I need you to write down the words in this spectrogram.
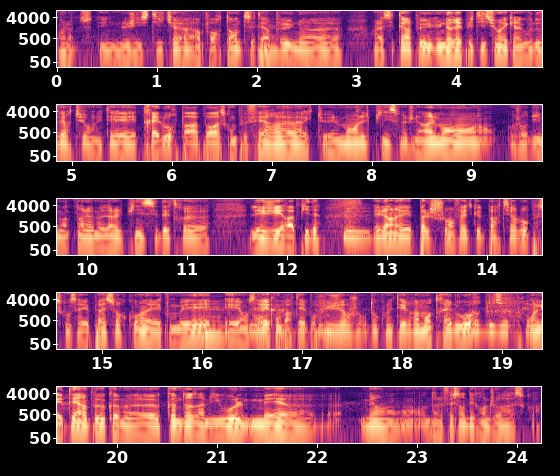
Voilà, c'était une logistique euh, importante. C'était un peu une, euh, voilà, c'était un peu une répétition avec un goût d'ouverture. On était très lourd par rapport à ce qu'on peut faire euh, actuellement en alpinisme. Généralement, aujourd'hui, maintenant, la mode dans l'alpinisme, c'est d'être léger et rapide. Hmm. Et là, on n'avait pas le choix en fait que de partir lourd parce qu'on savait pas sur quoi on allait tomber Mm. et on savait qu'on partait pour Mm. plusieurs jours. Donc, on était vraiment très lourd. Obligé de prévoir. On était un peu comme, comme dans un big wall, mais, mais en, dans la façon des grandes jorasses. Quoi.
